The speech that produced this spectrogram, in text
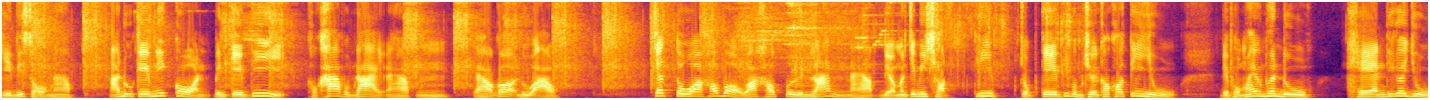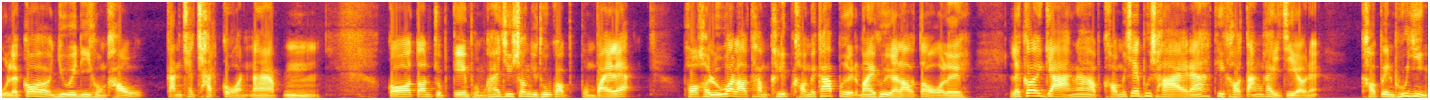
เกมที่ 2 นะครับอะดูเกมนี้ก่อนเป็นเกมที่เขาฆ่าผมได้นะครับ อืม แล้วเขาก็ดูเอา เจ้าตัวเขาบอกว่าเขาปืนลั่นนะครับ เดี๋ยวมันจะมีช็อตที่จบเกมที่ผมเชิญเขาเข้าตี้อยู่ เดี๋ยวผมให้เพื่อนๆดูแคนที่ก็อยู่แล้วก็ UID ของเขากันชัดๆก่อนนะครับ อืม ก็ตอนจบเกมผมก็ให้ชื่อช่อง YouTube กับผมไปแล้ว พอเขารู้ว่าเราทำคลิปเขาไม่กล้าเปิดไมค์คุยกับเราต่อเลย แล้วก็อีกอย่างนะครับเขาไม่ใช่ผู้ชายนะ ที่เขาตั้งไข่เจียวเนี่ยเขาเป็นผู้หญิง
